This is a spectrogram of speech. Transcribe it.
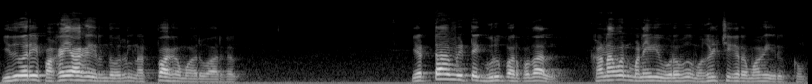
இதுவரை பகையாக இருந்தவர்கள் நட்பாக மாறுவார்கள். எட்டாம் வீட்டை குரு பார்ப்பதால் கணவன் மனைவி உறவு மகிழ்ச்சிகரமாக இருக்கும்.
